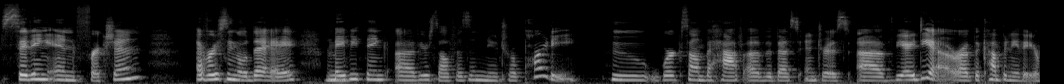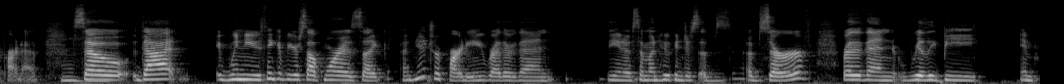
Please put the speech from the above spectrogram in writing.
sitting in friction every single day, mm-hmm. maybe think of yourself as a neutral party who works on behalf of the best interest of the idea or of the company that you're part of. Mm-hmm. So that when you think of yourself more as like a neutral party rather than you know someone who can just ob- observe rather than really be in,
